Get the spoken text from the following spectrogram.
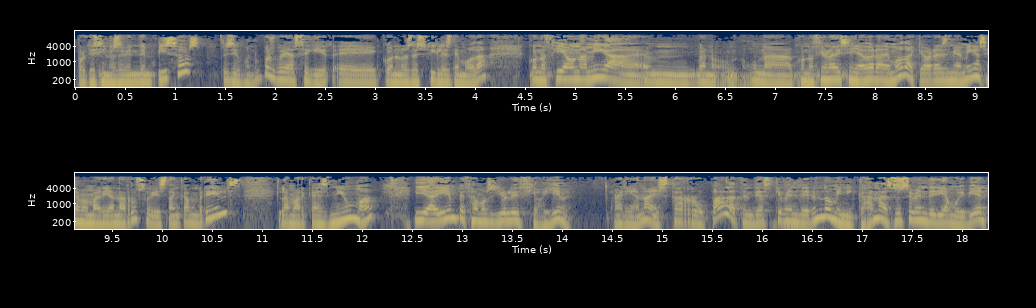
Porque si no se venden pisos, entonces bueno, pues voy a seguir eh, con los desfiles de moda. Conocí a una amiga, mm, bueno, una, conocí a una diseñadora de moda que ahora es mi amiga, se llama Mariana Russo y está en Cambrils, la marca es Niuma, y ahí empezamos, yo le decía, oye, Mariana, esta ropa la tendrías que vender en Dominicana, eso se vendería muy bien.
